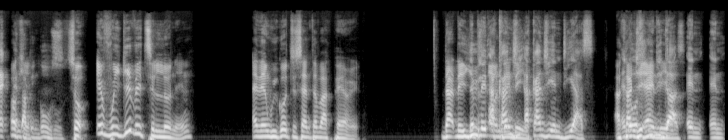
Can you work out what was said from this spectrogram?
e- end up in goals. So if we give it to Lunin, and then we go to centre back pairing, that they, They use played on the Akanji, day, Akanji and Dias. And Akanji and Rudiger Dias and, and,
